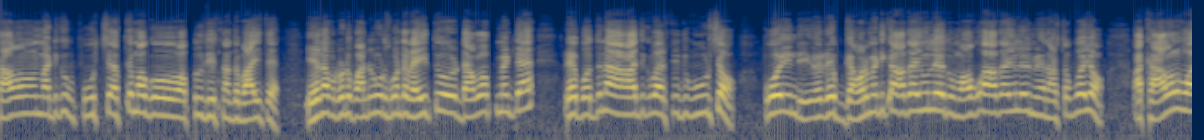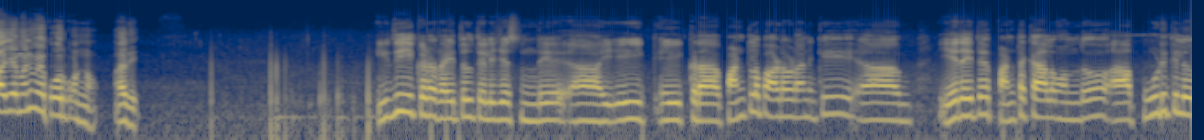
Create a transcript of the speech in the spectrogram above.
కాలువల మట్టికి పూర్తి చేస్తే మాకు అప్పులు తీసినంత బాధ్యత. ఏదైనా రెండు పంటలు ఊడ్చుకుంటే రైతు డెవలప్మెంటే రేపు పొద్దున ఆర్థిక పరిస్థితి ఊడ్చాం పోయింది. రేపు గవర్నమెంట్కి ఆదాయం లేదు మాకు ఆదాయం లేదు మేము నష్టపోయాం. ఆ కాలువలు బాగు చేయమని మేము కోరుకుంటున్నాం. అది. ఇది ఇక్కడ రైతులు తెలియజేస్తుంది. ఈ ఇక్కడ పంటలు పాడవడానికి ఏదైతే పంట కాలం ఉందో ఆ పూడికలు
